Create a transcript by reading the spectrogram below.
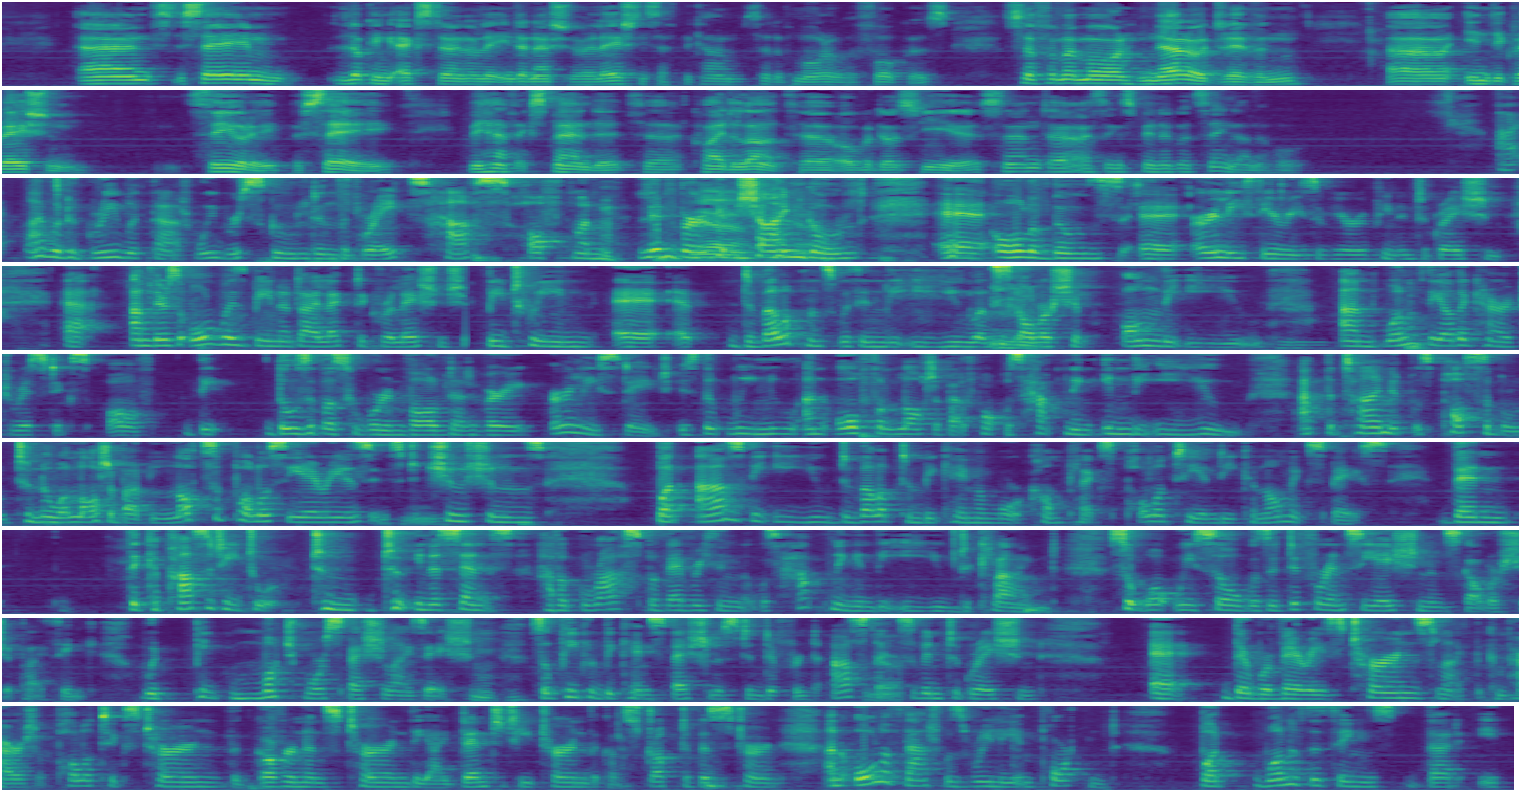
and the same looking externally, international relations have become sort of more of a focus. So from a more narrow-driven uh, integration theory per se, we have expanded uh, quite a lot uh, over those years, and uh, I think it's been a good thing on the whole. I, I would agree with that. We were schooled in the greats, Haas, Hoffmann, Lindberg Yeah, and Scheingold, uh, all of those uh, early theories of European integration. Uh, and there's always been a dialectic relationship between uh, uh, developments within the EU and scholarship on the EU. And one of the other characteristics of the those of us who were involved at a very early stage is that we knew an awful lot about what was happening in the EU. At the time, it was possible to know a lot about lots of policy areas, institutions. But as the EU developed and became a more complex polity and economic space, then the capacity to, to, to, in a sense, have a grasp of everything that was happening in the EU declined. So what we saw was a differentiation in scholarship, I think, with pe- much more specialization. Mm-hmm. So people became specialists in different aspects yeah. of integration. Uh, there were various turns, like the comparative politics turn, the governance turn, the identity turn, the constructivist turn, and all of that was really important. But one of the things that it,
